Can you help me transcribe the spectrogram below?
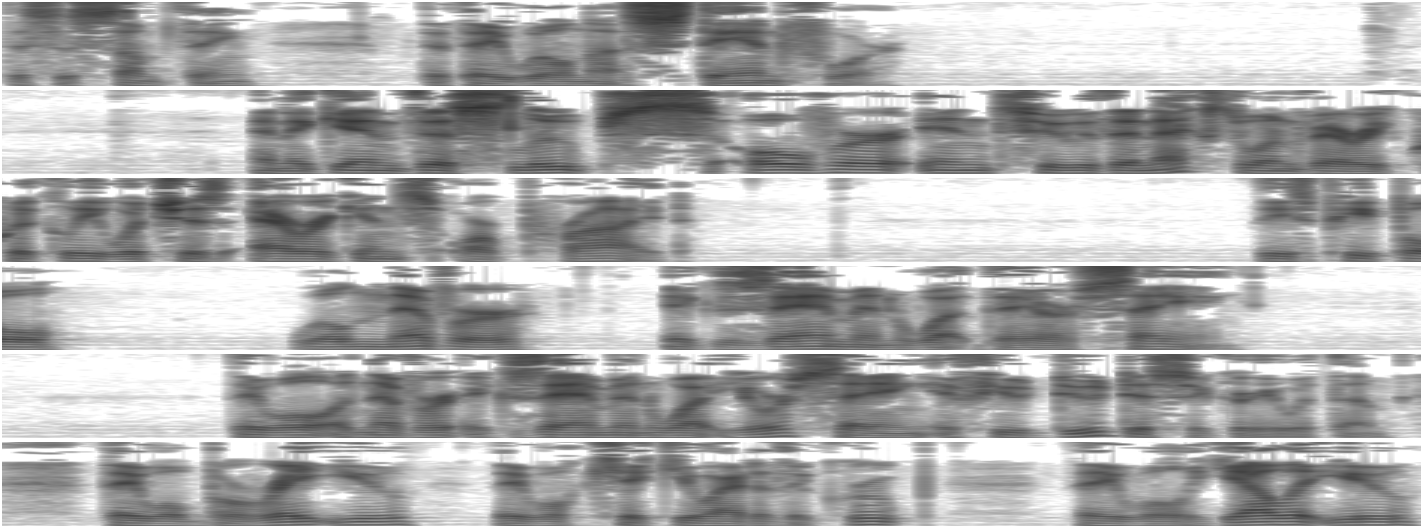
This is something that they will not stand for. And again, this loops over into the next one very quickly, which is arrogance or pride. These people will never examine what they are saying. They will never examine what you're saying if you do disagree with them. They will berate you. They will kick you out of the group. They will yell at you.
